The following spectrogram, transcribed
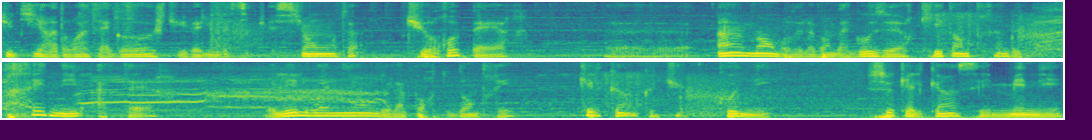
tu tires à droite, à gauche, tu évalues la situation, tu repères euh, un membre de la bande à Gozer qui est en train de traîner à terre, l'éloignant de la porte d'entrée, quelqu'un que tu connais. Ce quelqu'un, c'est Méné.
